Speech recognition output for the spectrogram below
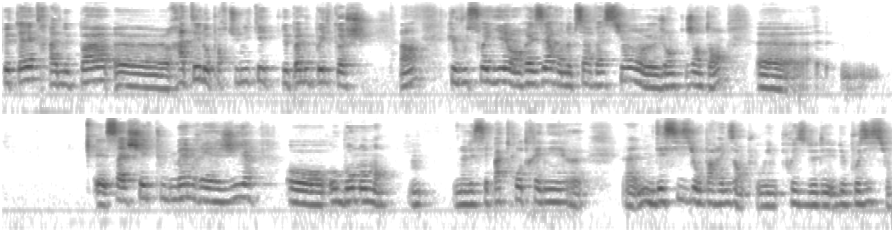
peut-être à ne pas rater l'opportunité, de ne pas louper le coche. Hein que vous soyez en réserve, en observation, euh, j'entends. Euh, sachez tout de même réagir au, bon moment. Hmm. Ne laissez pas trop traîner euh, une décision, par exemple, ou une prise de position.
